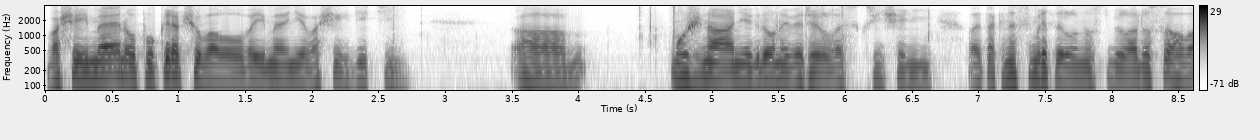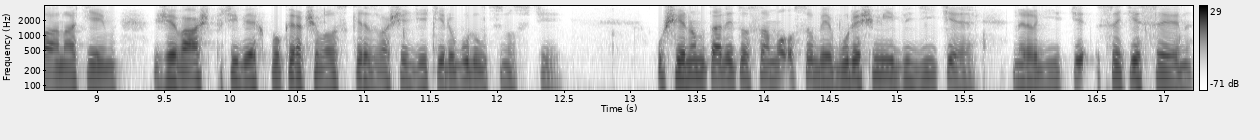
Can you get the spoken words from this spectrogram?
Vaše jméno pokračovalo ve jméně vašich dětí. Možná někdo nevěřil ve vzkříšení, ale tak nesmrtelnost byla dosahována tím, že váš příběh pokračoval skrz vaše děti do budoucnosti. Už jenom tady to samo o sobě. Budeš mít dítě, narodí se ti syn.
